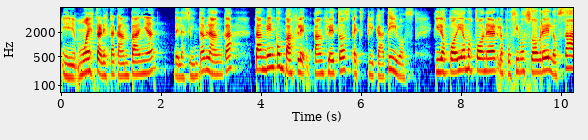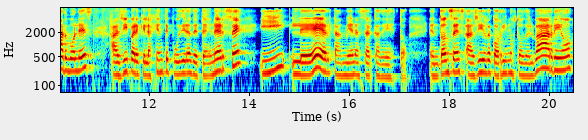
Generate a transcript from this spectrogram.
eh, muestran esta campaña de la cinta blanca, también con panfletos explicativos. Y los podíamos poner, los pusimos sobre los árboles allí para que la gente pudiera detenerse y leer también acerca de esto. Entonces allí recorrimos todo el barrio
